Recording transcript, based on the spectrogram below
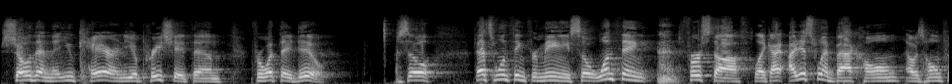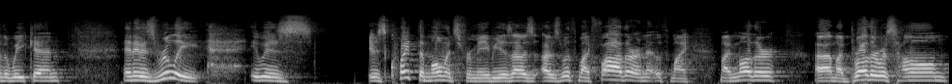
show them that you care and you appreciate them for what they do. So that's one thing for me. So one thing, first off, like I, I just went back home. I was home for the weekend and it was really, it was, it was quite the moments for me because I was, I was with my father. I met with my, my mother. Uh, my brother was home,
